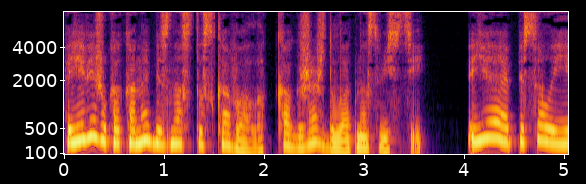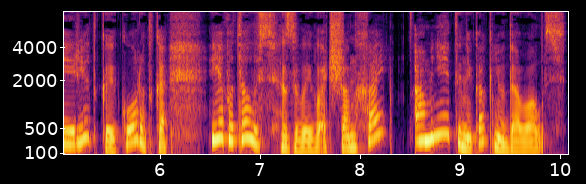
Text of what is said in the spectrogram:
я вижу, как она без нас тосковала, как жаждала от нас вестей. Я писала ей редко и коротко, я пыталась завоевать Шанхай, а мне это никак не удавалось.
